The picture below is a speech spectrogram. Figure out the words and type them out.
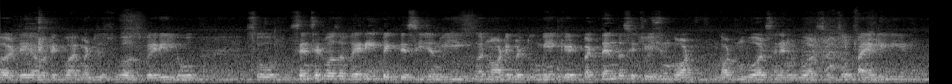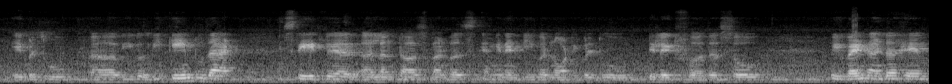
per day. Our requirement was very low. So since it was a very big decision, we were not able to make it. But then the situation got gotten worse and worse. And so finally, we able to uh, we we came to that state where a lung transplant was imminent. We were not able to delay it further. So we went under him,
